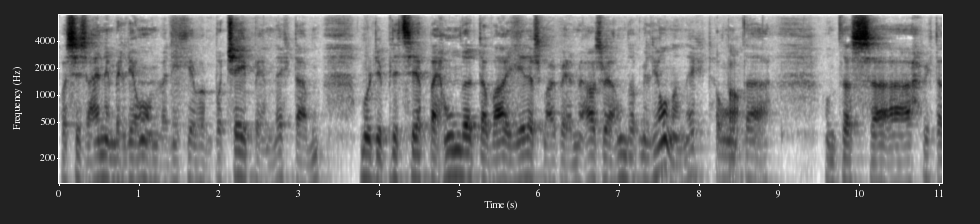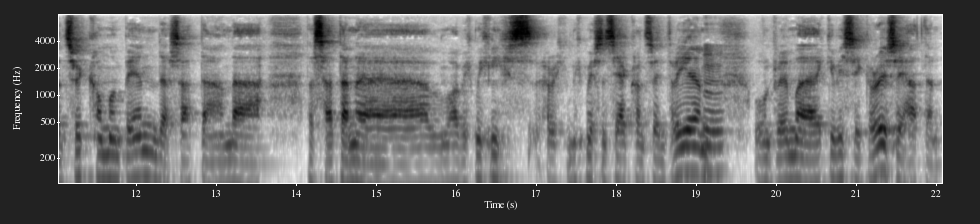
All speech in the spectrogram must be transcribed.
was ist eine Million, wenn ich über ein Budget bin, nicht? Da multipliziert bei 100, da war jedes Mal bei mir aus wie 100 Millionen, nicht? Und, äh, und das, äh, wie ich dann zurückgekommen bin, das hat dann äh, das hat dann, äh, habe ich mich, habe ich mich müssen sehr konzentrieren. Mhm. Und wenn man eine gewisse Größe hat, dann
